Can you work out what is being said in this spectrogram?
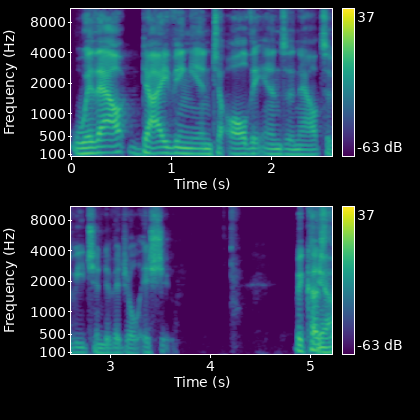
without diving into all the ins and outs of each individual issue because yeah.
